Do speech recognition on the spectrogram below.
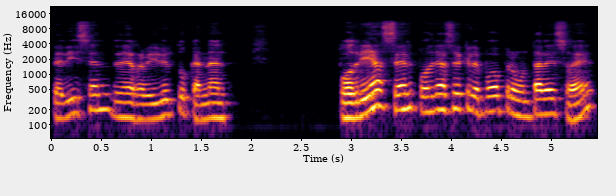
te dicen de revivir tu canal. Podría ser, podría ser que le puedo preguntar eso, ¿eh?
